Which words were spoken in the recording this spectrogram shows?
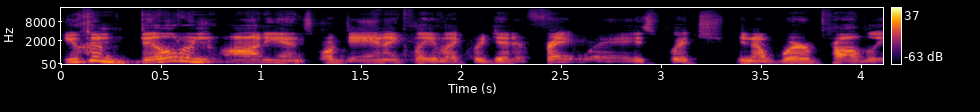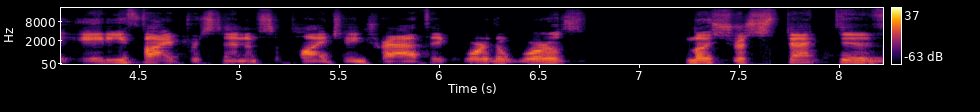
you can build an audience organically like we did at FreightWaves, which, you know, we're probably 85% of supply chain traffic. We're the world's most respected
